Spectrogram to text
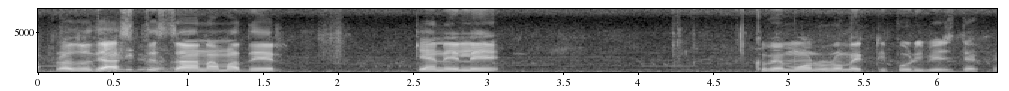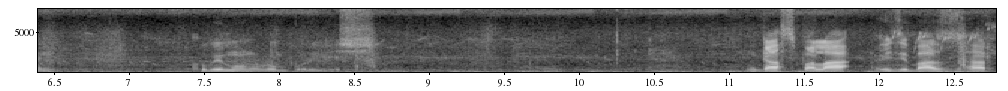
আপনারা যদি আসতে চান আমাদের চ্যানেলে খুবই মনোরম একটি পরিবেশ দেখেন। খুবই মনোরম পরিবেশ। গাছপালা, এই যে বাঁশঝাড়।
